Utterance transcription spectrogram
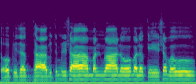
सोऽपि दग्धावितमृषा मन्वानो बलकेशवौ।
